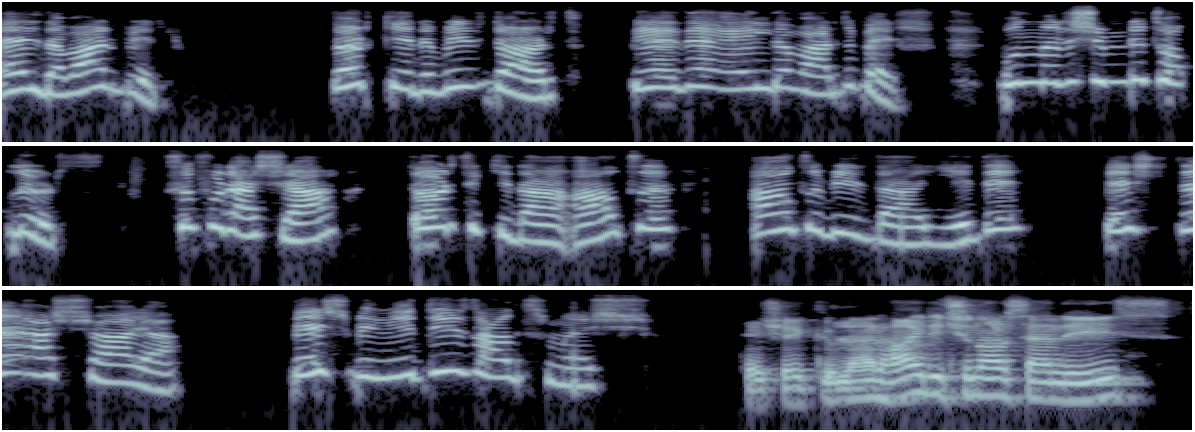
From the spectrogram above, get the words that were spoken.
Elde var 1. 4 kere 1 4. Bir de elde vardı 5. Bunları şimdi topluyoruz. 0 aşağı. 4 2 daha 6. 6 1 daha 7. 5 de aşağıya. 5760. Teşekkürler. Haydi Çınar sendeyiz.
